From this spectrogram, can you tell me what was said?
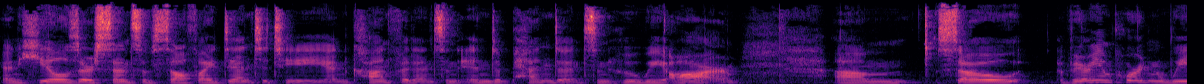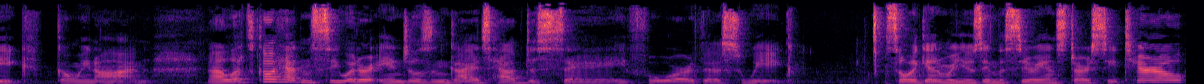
and heals our sense of self identity and confidence and independence and who we are. Um, so, a very important week going on. Now let's go ahead and see what our angels and guides have to say for this week. So again, we're using the Sirian Starseed Tarot.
